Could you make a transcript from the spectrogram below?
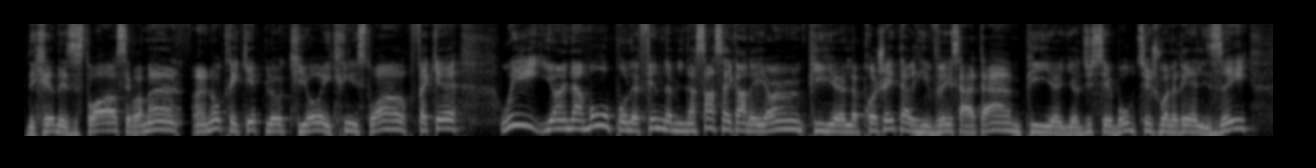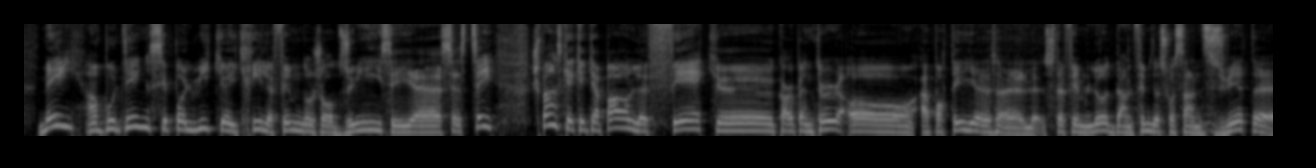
d'écrire des histoires. C'est vraiment une autre équipe qui a écrit l'histoire. Fait que oui, il y a un amour pour le film de 1951, puis euh, le projet est arrivé sur la table, puis euh, il a dit c'est beau, tu sais, je vais le réaliser. Mais en bout de ligne, c'est pas lui qui a écrit le film d'aujourd'hui. C'est, euh, je pense que quelque part le fait que Carpenter a apporté euh, ce film-là dans le film de 78, euh,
